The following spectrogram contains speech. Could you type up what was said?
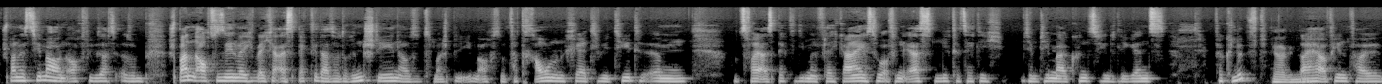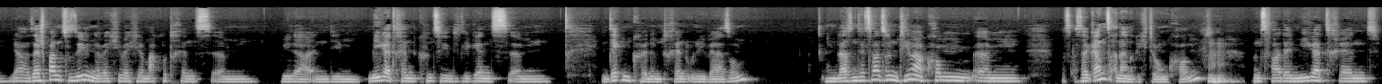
spannendes Thema und auch, wie gesagt, also spannend auch zu sehen, welche, welche Aspekte da so drinstehen. Also zum Beispiel eben auch so Vertrauen und Kreativität, ähm, so zwei Aspekte, die man vielleicht gar nicht so auf den ersten Blick tatsächlich mit dem Thema künstliche Intelligenz verknüpft. Ja, genau. Daher auf jeden Fall, ja, sehr spannend zu sehen, welche, welche Makrotrends ähm, wir da in dem Megatrend künstliche Intelligenz ähm, entdecken können im Trenduniversum. Lass uns jetzt mal zu einem Thema kommen, ähm, was aus einer ganz anderen Richtung kommt. Mhm. Und zwar der Megatrend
